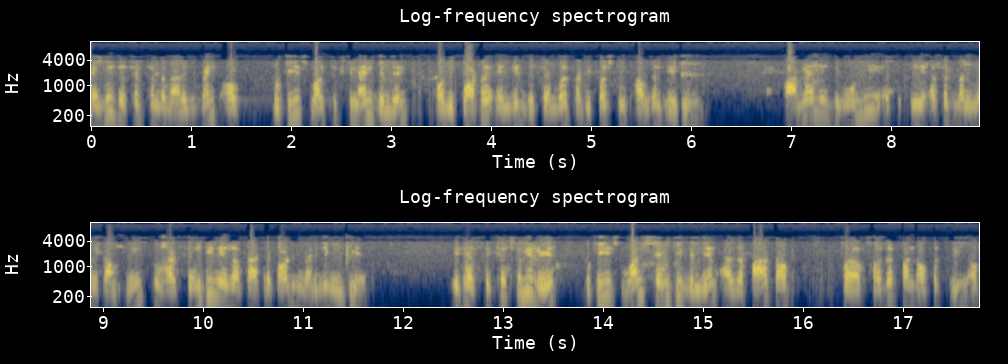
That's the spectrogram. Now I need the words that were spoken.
average assets under management of rupees 169 billion for the quarter ended December 31st, 2018. RNAM is the only asset management company to have 17 years of track record in managing ETFs. It has successfully raised rupees 170 billion as a part of uh, further fund offer 3 of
